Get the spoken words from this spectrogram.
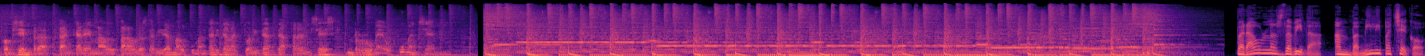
Com sempre, tancarem el Paraules de Vida amb el comentari de l'actualitat de Francesc Romeu. Comencem. Paraules de vida amb Emili Pacheco.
